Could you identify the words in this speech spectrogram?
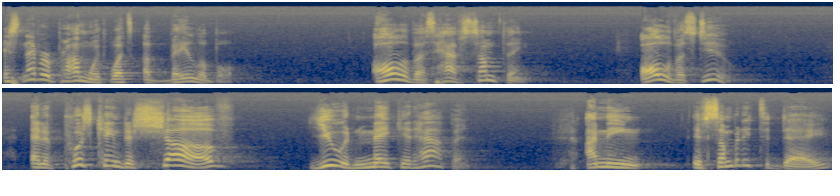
It's never a problem with what's available. All of us have something, all of us do. And if push came to shove, you would make it happen. I mean, if somebody today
